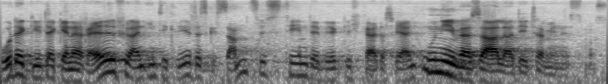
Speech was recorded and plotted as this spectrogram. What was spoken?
Oder gilt er generell für ein integriertes Gesamtsystem der Wirklichkeit? Das wäre ein universaler Determinismus.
